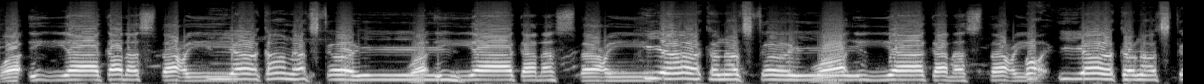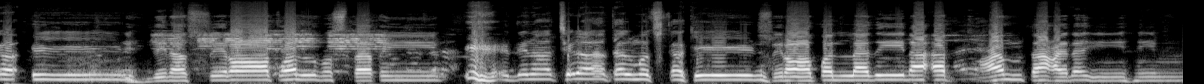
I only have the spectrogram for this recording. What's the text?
وإياك نستعين. إياك نستعين. وإياك نستعين. إياك نستعين. وإياك نستعين. وإياك نستعين. اهدنا الصراط المستقيم. اهدنا الصراط المستقيم. صراط الذين أنعمت عليهم.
